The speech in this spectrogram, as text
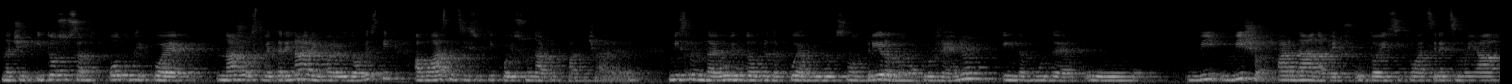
Znači, i to su sad odluke koje, nažalost, veterinari moraju dovesti, a vlasnici su ti koji su naprijed paničarili. Mislim da je uvijek dobro da kuja bude u svom prirodnom okruženju i da bude u vi, više od par dana već u toj situaciji. Recimo ja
